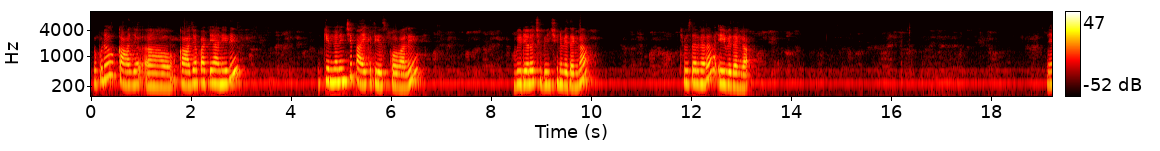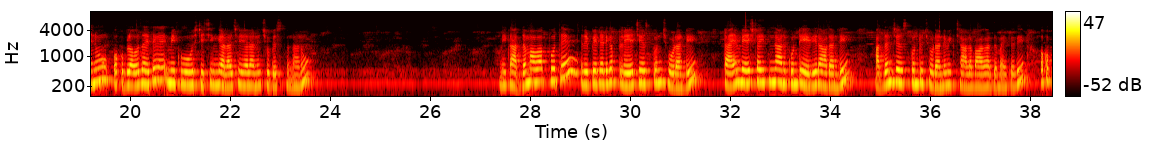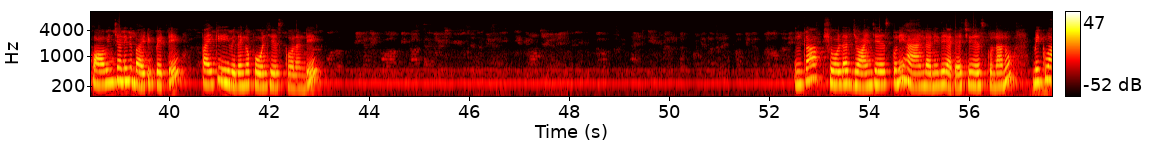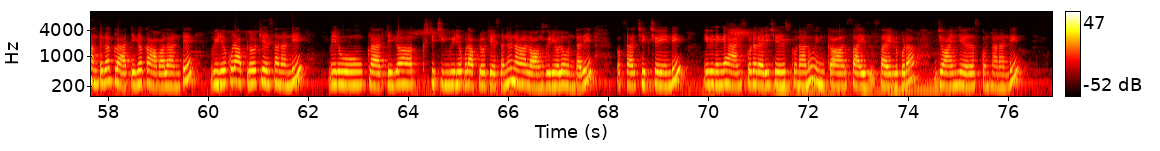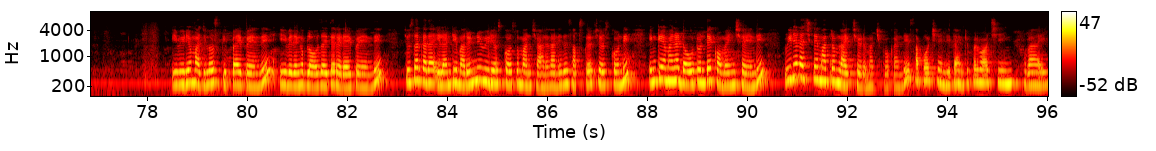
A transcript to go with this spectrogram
ఇప్పుడు కాజా కాజా పట్టి అనేది కింద నుంచి పైకి తీసుకోవాలి. వీడియోలో చూపించిన విధంగా. చూసారు కదా? ఈ విధంగా. నేను ఒక బ్లౌజ్ అయితే మీకు స్టిచ్చింగ్ ఎలా చేయాలని చూపిస్తున్నాను. మీకు అర్థం అవ్వకపోతే రిపీటెడ్గా ప్లే చేసుకొని చూడండి. టైం వేస్ట్ అవుతుందా అనుకుంటే ఏది రాదండి. అర్థం చేసుకుంటూ చూడండి మీకు చాలా బాగా అర్థమవుతుంది. ఒక పావు ఇంచ్ అనేది బయటికి పెట్టి పైకి ఈ విధంగా ఫోల్డ్ చేసుకోవాలండి. ఇంకా షోల్డర్ జాయిన్ చేసుకుని హ్యాండ్ అనేది అటాచ్ చేసుకున్నాను. మీకు అంతగా క్లారిటీగా కావాలంటే వీడియో కూడా అప్లోడ్ చేశానండి. మీరు క్లారిటీగా స్టిచ్చింగ్ వీడియో కూడా అప్లోడ్ చేశాను. నా లాంగ్ వీడియోలో ఉంటుంది. ఒకసారి చెక్ చేయండి. ఈ విధంగా హ్యాండ్స్ కూడా రెడీ చేసుకున్నాను. ఇంకా సైజ్ సైడ్లు కూడా జాయిన్ చేసుకుంటున్నానండి. ఈ వీడియో మధ్యలో స్కిప్ అయిపోయింది. ఈ విధంగా బ్లౌజ్ అయితే రెడీ అయిపోయింది. చూసారు కదా ఇలాంటి మరిన్ని వీడియోస్ కోసం మన ఛానల్ అనేది సబ్స్క్రైబ్ చేసుకోండి. ఇంకేమైనా డౌట్ ఉంటే కామెంట్ చేయండి. వీడియో నచ్చితే మాత్రం లైక్ చేయడం మర్చిపోకండి. సపోర్ట్ చేయండి. Thank you for watching bye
